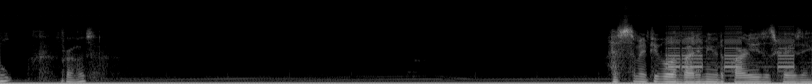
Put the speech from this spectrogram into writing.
Oop, I have so many people inviting me into parties, it's crazy.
